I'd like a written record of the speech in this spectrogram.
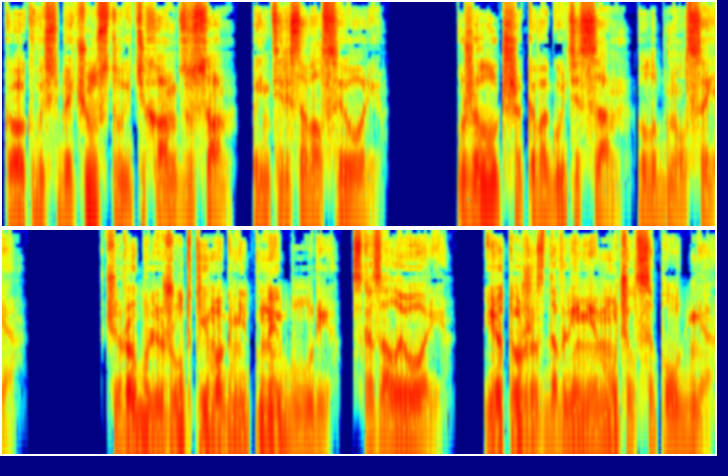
«Как вы себя чувствуете, Ханзу-сан?» — поинтересовался Иори. «Уже лучше, Кавагути-сан», — улыбнулся я. «Вчера были жуткие магнитные бури», — сказал Иори. «Я тоже с давлением мучился полдня.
